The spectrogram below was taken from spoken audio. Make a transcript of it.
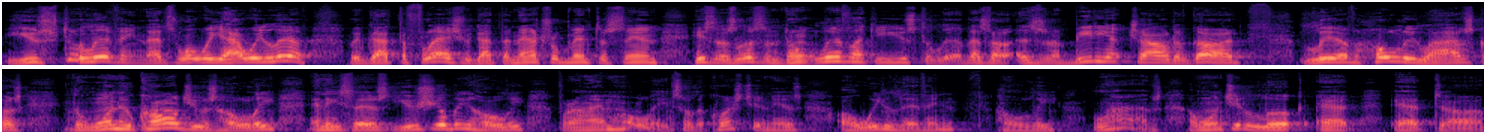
used to living. That's what we how we live. We've got the flesh. We've got the natural bent to sin. He says, listen, don't live like you used to live. As, a, as an obedient child of God, live holy lives because the one who called you is holy. And he says, you shall be holy, for I am holy. And so the question is, are we living holy lives? I want you to look at at uh,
